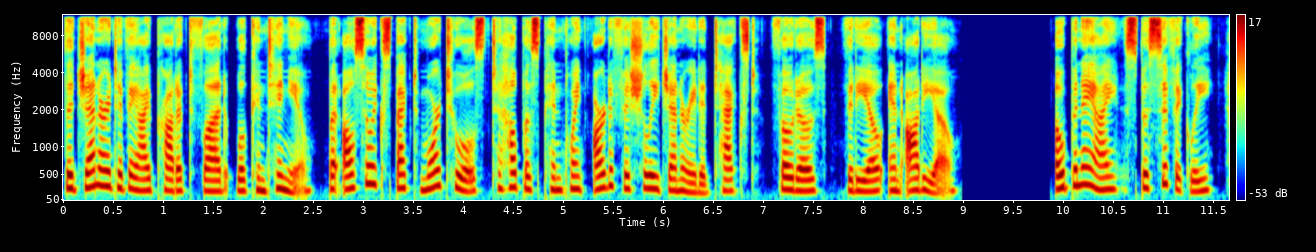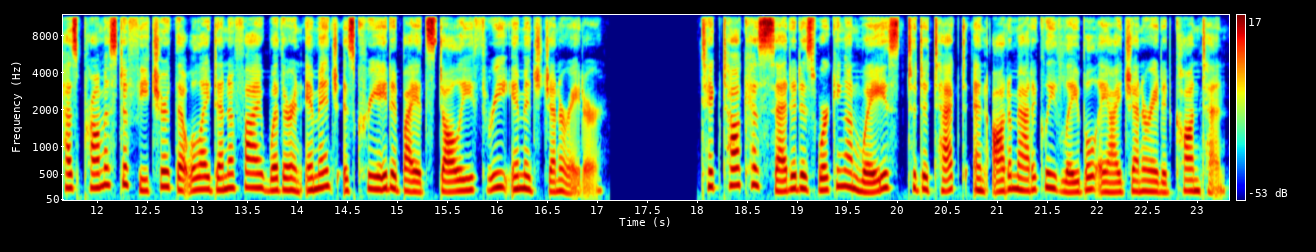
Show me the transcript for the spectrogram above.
The generative AI product flood will continue, but also expect more tools to help us pinpoint artificially generated text, photos, video, and audio. OpenAI, specifically, has promised a feature that will identify whether an image is created by its DALL-E 3 image generator. TikTok has said it is working on ways to detect and automatically label AI generated content.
